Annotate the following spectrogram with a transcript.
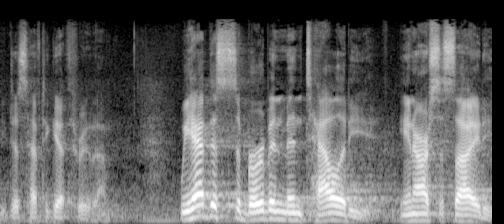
you just have to get through them. We have this suburban mentality in our society.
